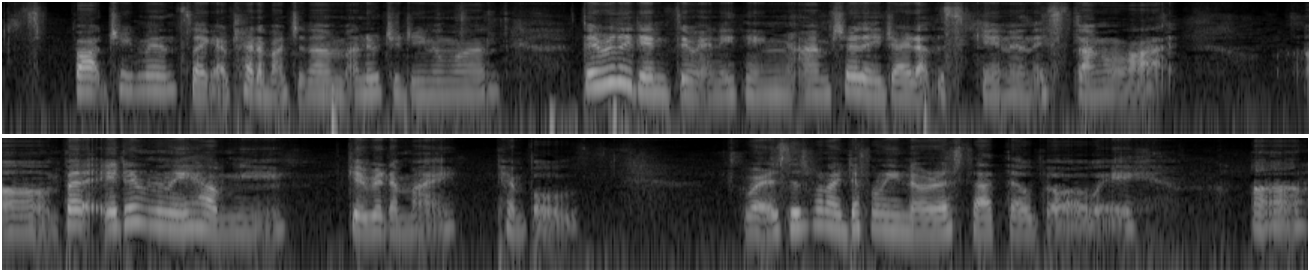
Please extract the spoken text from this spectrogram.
spot treatments. Like I've tried a bunch of them, a Neutrogena one. They really didn't do anything. I'm sure they dried out the skin and they stung a lot. Um, but it didn't really help me get rid of my pimples. Whereas this one I definitely noticed that they'll go away. Uh,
